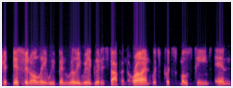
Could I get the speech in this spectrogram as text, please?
traditionally, we've been really, really good at stopping the run, which puts most teams in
